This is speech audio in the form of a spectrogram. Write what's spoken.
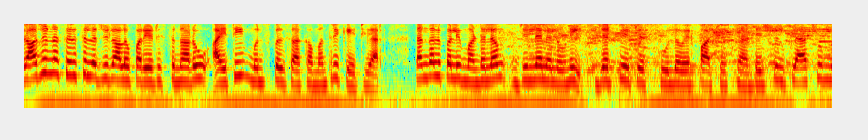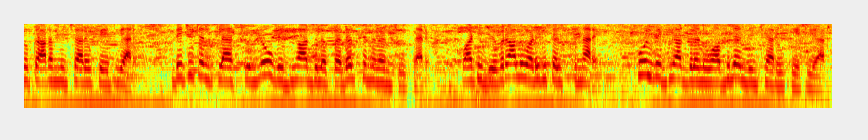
రాజన్న సిరిసిల్ల జిల్లాలో పర్యటిస్తున్నారు ఐటీ మున్సిపల్ శాఖ మంత్రి కేటీఆర్. తంగలపల్లి మండలం జిల్లెలలోని జెడ్పీహెచ్ఎస్ స్కూల్లో ఏర్పాటు చేసిన డిజిటల్ క్లాస్ రూమ్ను ప్రారంభించారు కేటీఆర్. డిజిటల్ క్లాస్ రూమ్లో విద్యార్థుల ప్రదర్శనలను చూశారు. వాటి వివరాలు అడిగి తెలుసుకున్నారు. స్కూల్ విద్యార్థులను అభినందించారు కేటీఆర్.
